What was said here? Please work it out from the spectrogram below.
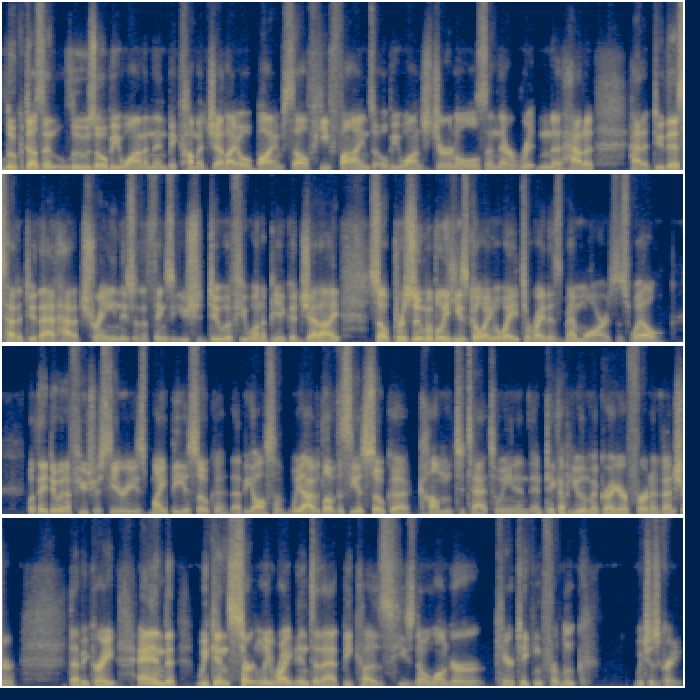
Luke doesn't lose Obi Wan and then become a Jedi all by himself. He finds Obi Wan's journals, and they're written how to how to do this, how to do that, how to train. These are the things that you should do if you want to be a good Jedi. So presumably, he's going away to write his memoirs as well. What they do in a future series might be Ahsoka. That'd be awesome. We I would love to see Ahsoka come to Tatooine and, and pick up Ewan McGregor for an adventure. That'd be great. And we can certainly write into that because he's no longer caretaking for Luke, which is great.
